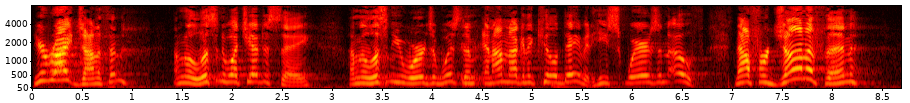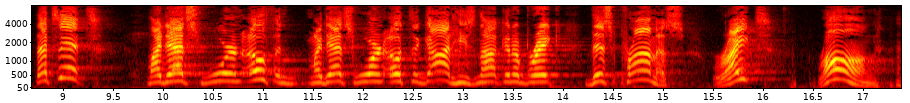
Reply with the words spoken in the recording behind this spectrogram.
You're right, Jonathan. I'm going to listen to what you have to say. I'm going to listen to your words of wisdom, and I'm not going to kill David. He swears an oath. Now, for Jonathan, that's it. My dad swore an oath, and my dad swore an oath to God. He's not going to break this promise. Right? Wrong.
